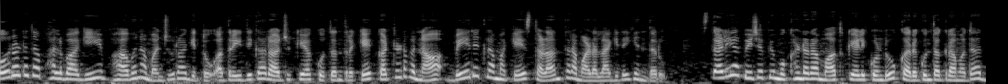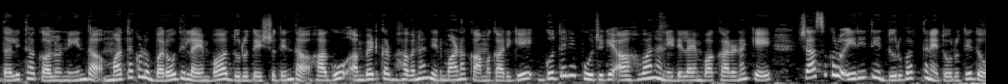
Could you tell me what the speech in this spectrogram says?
ಹೋರಾಟದ ಫಲವಾಗಿ ಭವನ ಮಂಜೂರಾಗಿತ್ತು. ಆದರೆ ಇದೀಗ ರಾಜಕೀಯ ಕುತಂತ್ರಕ್ಕೆ ಕಟ್ಟಡವನ್ನ ಬೇರೆ ಗ್ರಾಮಕ್ಕೆ ಸ್ಥಳಾಂತರ ಮಾಡಲಾಗಿದೆ ಎಂದರು. ಸ್ಥಳೀಯ ಬಿಜೆಪಿ ಮುಖಂಡರ ಮಾತು ಕೇಳಿಕೊಂಡು ಕರಗುಂದ ಗ್ರಾಮದ ದಲಿತ ಕಾಲೋನಿಯಿಂದ ಮತಗಳು ಬರೋದಿಲ್ಲ ಎಂಬ ದುರುದ್ದೇಶದಿಂದ ಹಾಗೂ ಅಂಬೇಡ್ಕರ್ ಭವನ ನಿರ್ಮಾಣ ಕಾಮಗಾರಿಗೆ ಗುದ್ದಲಿ ಪೂಜೆಗೆ ಆಹ್ವಾನ ನೀಡಿಲ್ಲ ಎಂಬ ಕಾರಣಕ್ಕೆ ಶಾಸಕರು ಈ ರೀತಿ ದುರ್ವರ್ತನೆ ತೋರುತ್ತಿದ್ದು,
